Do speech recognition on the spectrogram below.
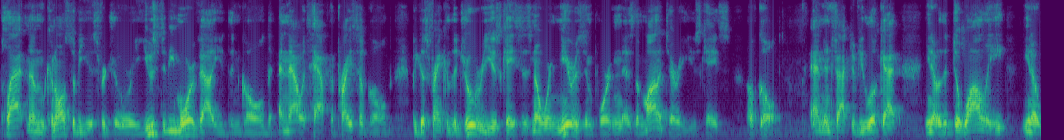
Platinum can also be used for jewelry, used to be more valued than gold, and now it's half the price of gold because, frankly, the jewelry use case is nowhere near as important as the monetary use case of gold. And in fact, if you look at, you know, the Diwali, you know,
